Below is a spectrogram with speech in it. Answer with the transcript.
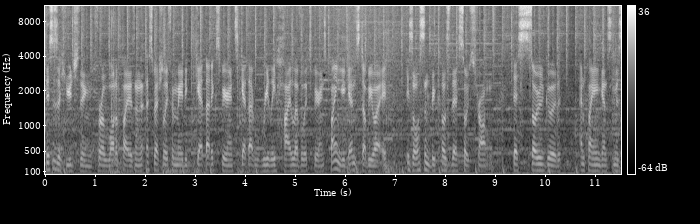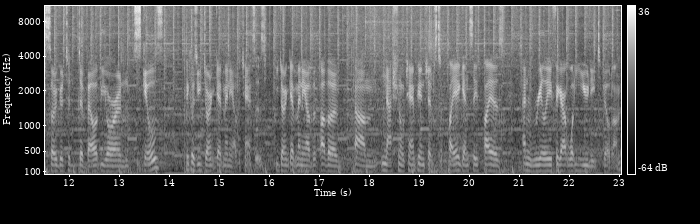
This is a huge thing for a lot of players and especially for me to get that experience, get that really high level experience playing against WA is awesome because they're so strong. They're so good and playing against them is so good to develop your own skills because you don't get many other chances. You don't get many other other um, national championships to play against these players and really figure out what you need to build on.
